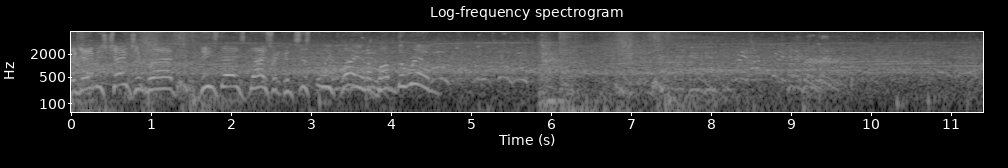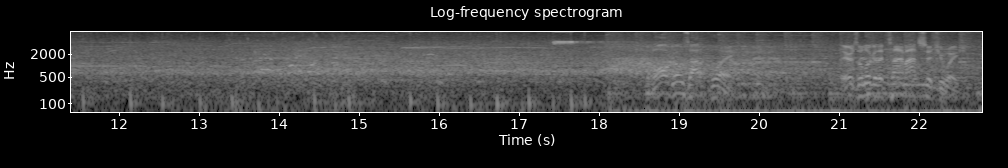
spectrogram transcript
The game is changing, Brad. These days, guys are consistently playing above the rim. The ball goes out of play. There's a look at the timeout situation.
